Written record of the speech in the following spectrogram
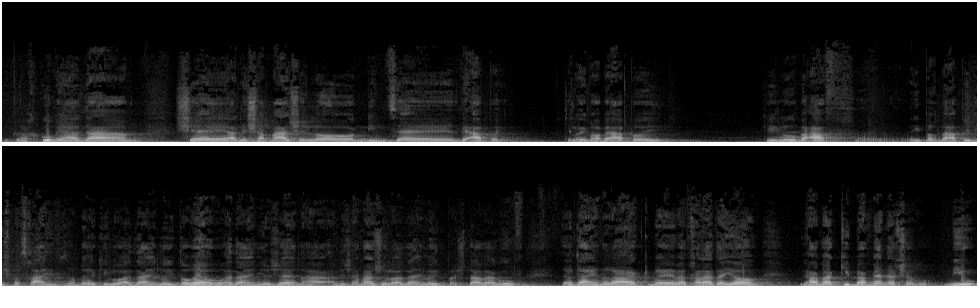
תתרחקו מהאדם שהנשמה שלו נמצאת באפוי. כי לא אמר באפוי, כאילו באף, היפך באפוי נשמס חיים, זה אומר כאילו הוא עדיין לא התעורר, הוא עדיין יושן, הנשמה שלו עדיין לא התפשטה בגוף, זה עדיין רק בהתחלת היום, למה? כי במה נחשבו, מי הוא?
